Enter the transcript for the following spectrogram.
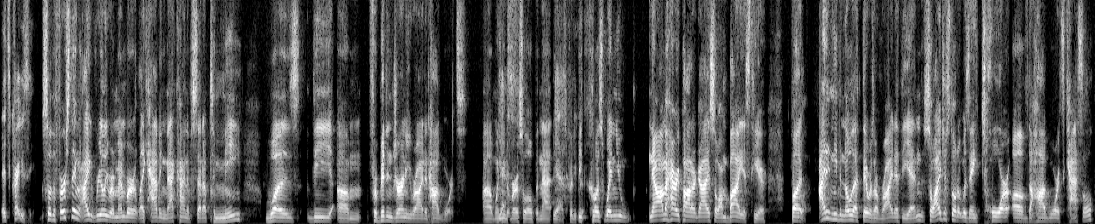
It's crazy. So the first thing I really remember, like having that kind of setup to me, was the um, Forbidden Journey ride at Hogwarts uh, when yes. Universal opened that. Yeah, it's pretty. Because when you now I'm a Harry Potter guy, so I'm biased here, but sure. I didn't even know that there was a ride at the end. So I just thought it was a tour of the Hogwarts castle.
